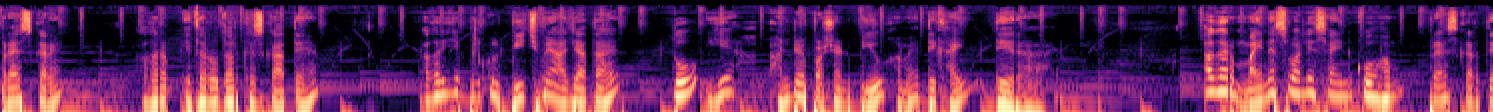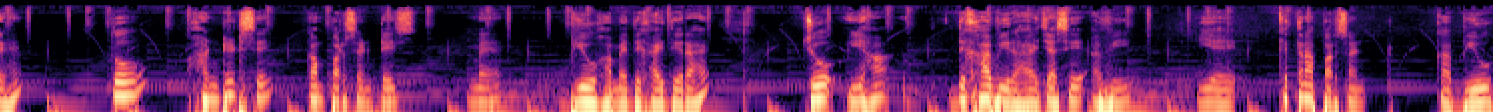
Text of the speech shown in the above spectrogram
प्रेस करें, अगर हम इधर उधर खिसकाते हैं, अगर ये बिल्कुल बीच में आ जाता है तो ये 100 परसेंट व्यू हमें दिखाई दे रहा है। अगर माइनस वाले साइन को हम प्रेस करते हैं तो 100 से कम परसेंटेज में व्यू हमें दिखाई दे रहा है, जो यहाँ दिखा भी रहा है जैसे अभी ये कितना परसेंट का व्यू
